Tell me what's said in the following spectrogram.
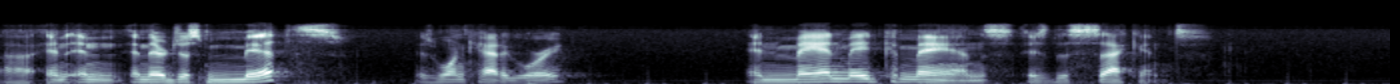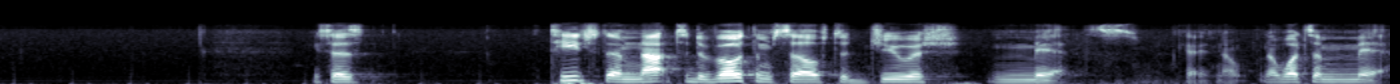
Uh, and, and, and they're just myths, is one category, and man made commands is the second. He says, teach them not to devote themselves to Jewish myths. Okay, now, now what's a myth?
